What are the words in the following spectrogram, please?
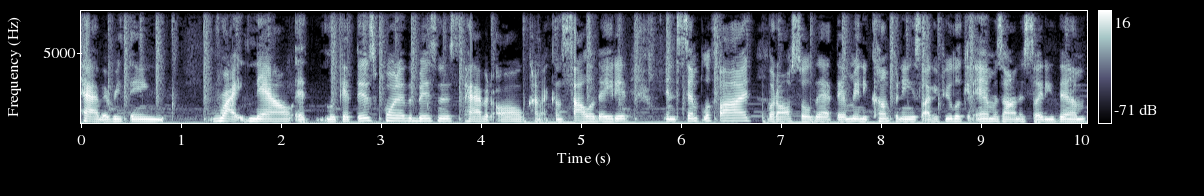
have everything right now at look at this point of the business have it all kind of consolidated and simplified but also that there are many companies like if you look at amazon and study them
